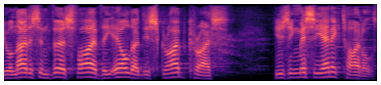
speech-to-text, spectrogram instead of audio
You will notice in verse 5 the elder described Christ using messianic titles.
